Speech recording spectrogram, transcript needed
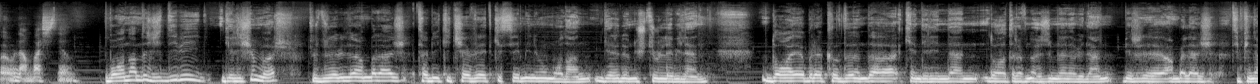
oradan başlayalım. Bu anlamda ciddi bir gelişim var. Sürdürülebilir ambalaj tabii ki çevre etkisi minimum olan, geri dönüştürülebilen, doğaya bırakıldığında kendiliğinden doğa tarafından özümlenebilen bir e, ambalaj tipini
